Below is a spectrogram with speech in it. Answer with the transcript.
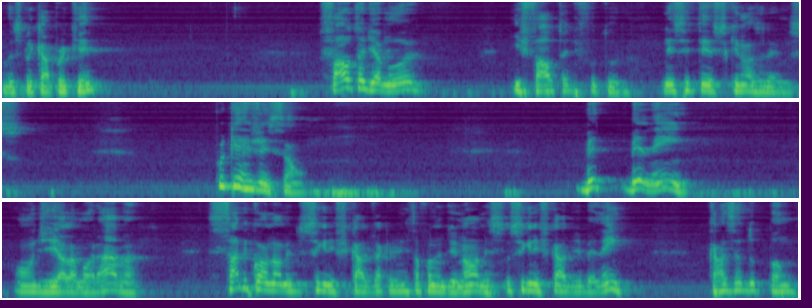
Vou explicar por quê. Falta de amor e falta de futuro. Nesse texto que nós lemos. Por que rejeição? Be Belém, onde ela morava, sabe qual é o nome do significado, já que a gente está falando de nomes? O significado de Belém? Casa do pão,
